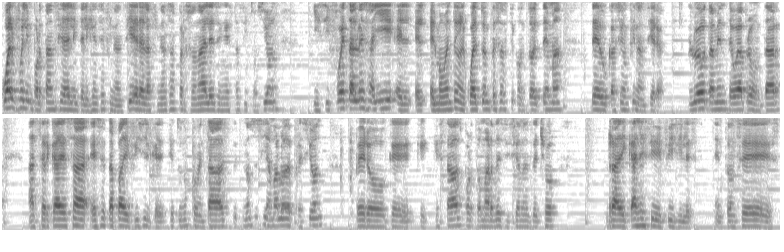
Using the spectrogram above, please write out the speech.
cuál fue la importancia de la inteligencia financiera, las finanzas personales en esta situación y si fue tal vez allí el, momento en el cual tú empezaste con todo el tema de educación financiera. Luego también te voy a preguntar acerca de esa, esa etapa difícil que, tú nos comentabas, no sé si llamarlo depresión, pero que, que, estabas por tomar decisiones, de hecho, radicales y difíciles. Entonces,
